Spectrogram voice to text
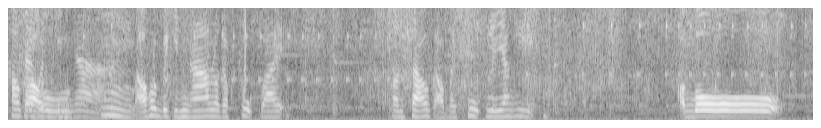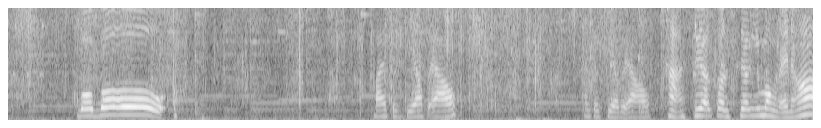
เขาก็เอาให้คนกินหญ้า อืมเอาคนไปกินน้ำแล้วก็ผูกไว้ ตอนเช้าก็เอาไปผูกเลี้ยงอีกเอาโบ โบโบใบตะเกียบไปเอา ให้ตะเกียบไปเอา หาเสื้อก่อนเสื้อยี่มองไหนเนาะ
